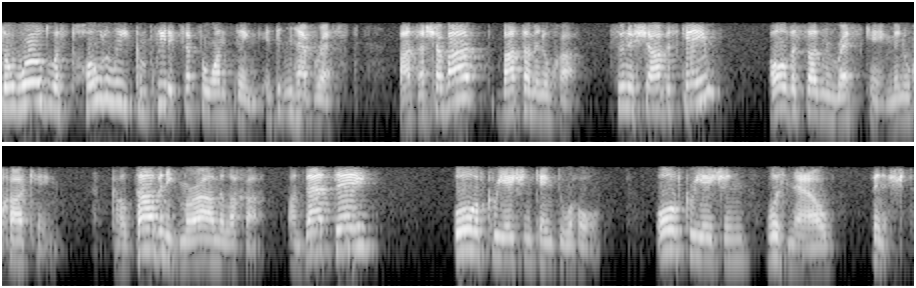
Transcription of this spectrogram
The world was totally complete except for one thing. It didn't have rest. Bata Shabbat, Bata Menucha. As soon as Shabbos came, all of a sudden rest came, Menucha came. Kalta v'nigmara melacha. On that day, all of creation came to a halt all of creation was now finished.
